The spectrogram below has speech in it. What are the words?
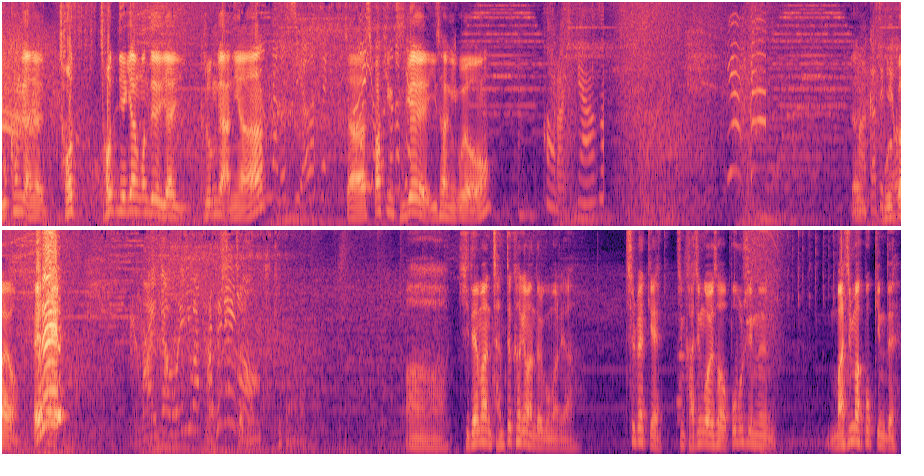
욕한 게 아니야. 젖젖 얘기한 건데 야 그런 게 아니야. 자 sparking 두 개 이상이고요. 자, 뭘까요? LL이? 아, 진짜 너무 구캐다. 아 기대만 잔뜩하게 만들고 말이야. 700개. 지금 가진 거에서 뽑을 수 있는 마지막 뽑기인데.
